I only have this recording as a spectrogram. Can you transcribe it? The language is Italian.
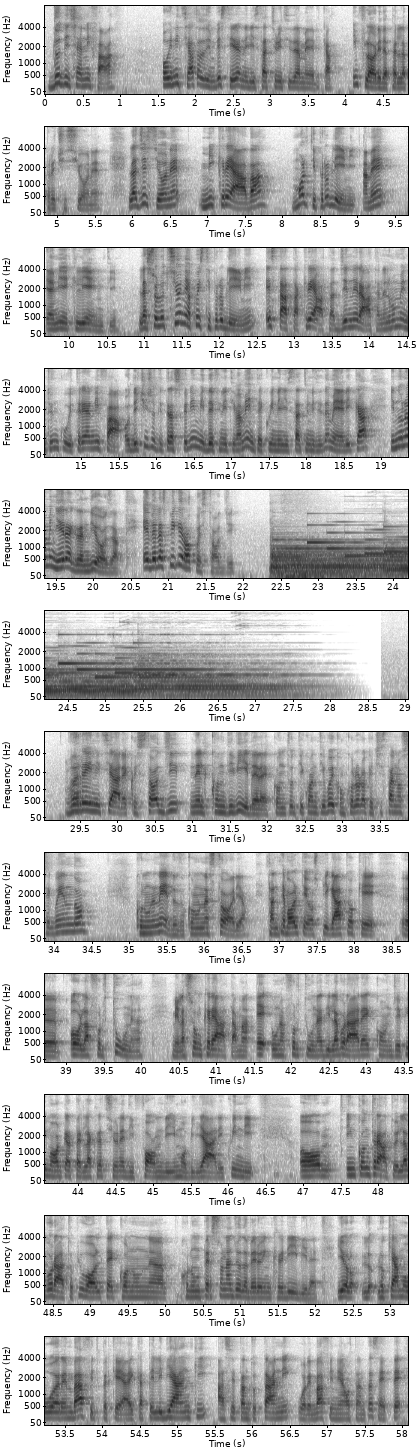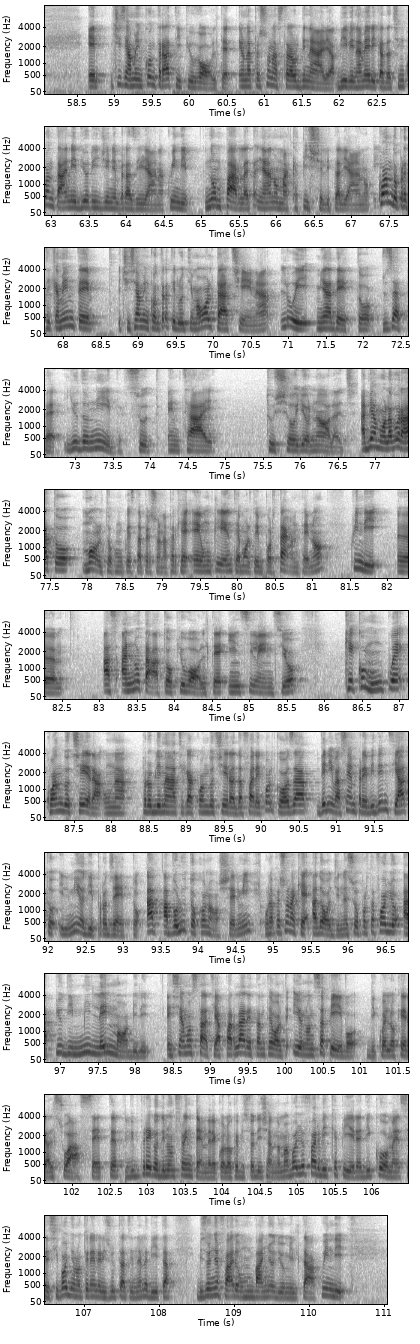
12 anni fa ho iniziato ad investire negli Stati Uniti d'America, in Florida per la precisione. La gestione mi creava molti problemi a me e ai miei clienti. La soluzione a questi problemi è stata creata, generata nel momento in cui tre anni fa ho deciso di trasferirmi definitivamente qui negli Stati Uniti d'America in una maniera grandiosa e ve la spiegherò quest'oggi. Vorrei iniziare quest'oggi nel condividere con tutti quanti voi, con coloro che ci stanno seguendo, con un aneddoto, con una storia. Tante volte ho spiegato che eh, ho la fortuna, me la sono creata, ma è una fortuna di lavorare con JP Morgan per la creazione di fondi immobiliari. Quindi ho incontrato e lavorato più volte con un, con un personaggio davvero incredibile. Io lo, lo, lo, chiamo Warren Buffett perché ha i capelli bianchi, ha 78 anni, Warren Buffett ne ha 87 e ci siamo incontrati più volte. È una persona straordinaria, vive in America da 50 anni di origine brasiliana, quindi non parla italiano ma capisce l'italiano. Quando praticamente ci siamo incontrati l'ultima volta a cena, lui mi ha detto Giuseppe, you don't need suit and tie to show your knowledge. Abbiamo lavorato molto con questa persona perché è un cliente molto importante, no? Quindi eh, ha, notato più volte in silenzio che comunque quando c'era una problematica, quando c'era da fare qualcosa, veniva sempre evidenziato il mio di progetto. Ha, ha, voluto conoscermi, una persona che ad oggi nel suo portafoglio ha più di mille immobili e siamo stati a parlare tante volte. Io non sapevo di quello che era il suo asset. Vi prego di non fraintendere quello che vi sto dicendo, ma voglio farvi capire di come se si vogliono ottenere risultati nella vita bisogna fare un bagno di umiltà. Quindi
